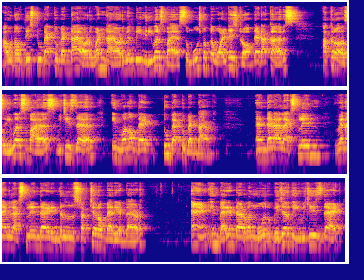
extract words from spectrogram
out of these two back-to-back diode, one diode will be in reverse bias. So most of the voltage drop that occurs across reverse bias which is there in one of that two back-to-back -back diode. And that I'll explain when I will explain that internal structure of BARITT diode. And in BARITT diode one more major thing which is that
